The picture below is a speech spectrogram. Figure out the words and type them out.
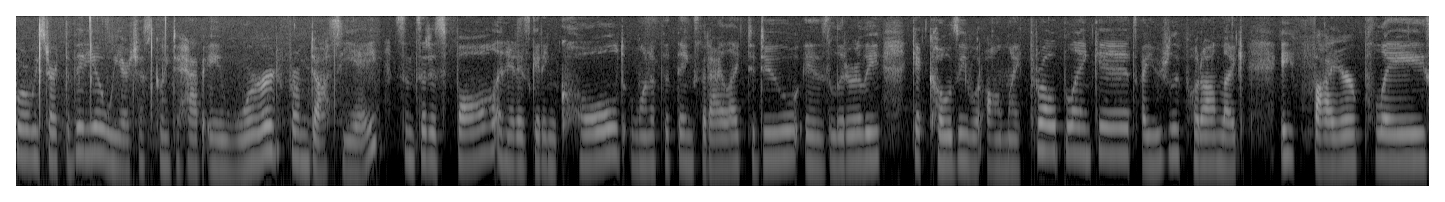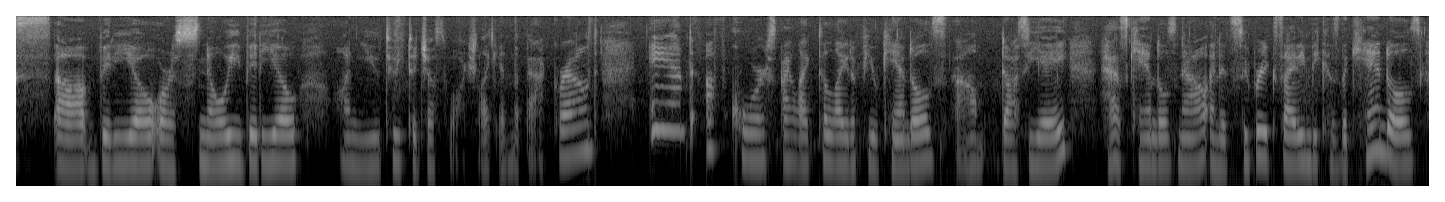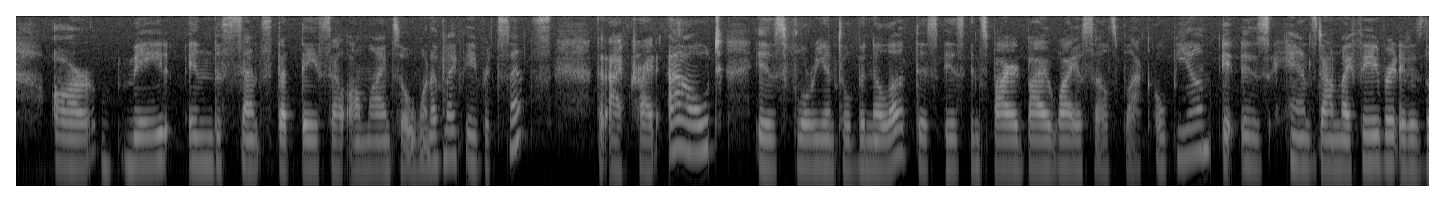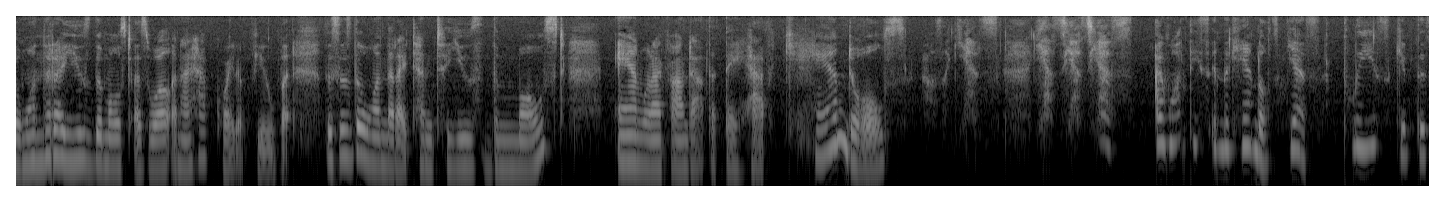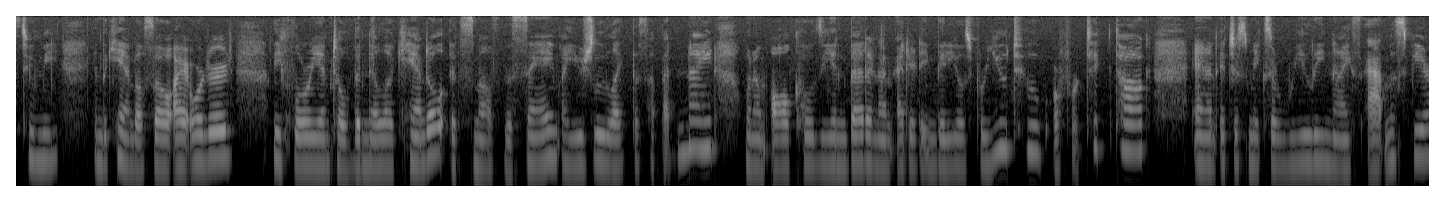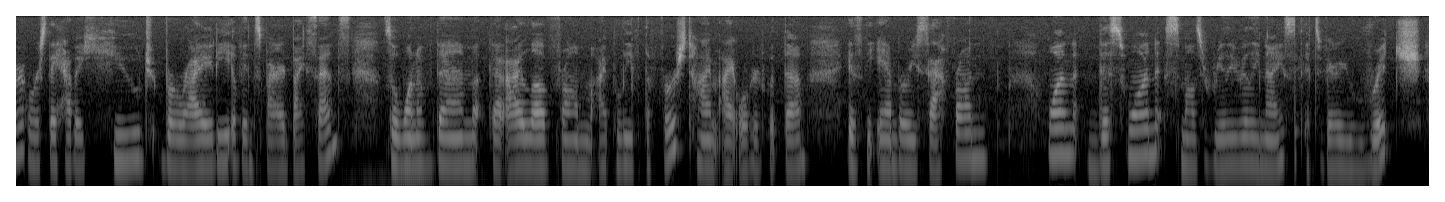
before we start the video, we are just going to have a word from Dossier. Since it is fall and it is getting cold, one of the things that I like to do is literally get cozy with all my throw blankets. I usually put on like a fireplace uh, video or a snowy video on YouTube to just watch like in the background. And of course, I like to light a few candles. Um, Dossier has candles now, and it's super exciting because the candles are made in the scents that they sell online. So one of my favorite scents that I've tried out is Floriental Vanilla. This is inspired by YSL's Black Opium. It is hands down my favorite. It is the one that I use the most as well, and I have quite a few, but this is the one that I tend to use the most. And when I found out that they have candles, I was like, yes, yes, yes, yes. I want these in the candles. Yes, please give this to me in the candle. So I ordered the Floriental Vanilla candle. It smells the same. I usually light this up at night when I'm all cozy in bed and I'm editing videos for YouTube or for TikTok. And it just makes a really nice atmosphere. Of course, they have a huge variety of inspired by scents. So one of them that I love from, I believe the first time I ordered with them is the Ambery Saffron one. This one smells really, really nice. It's very rich.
